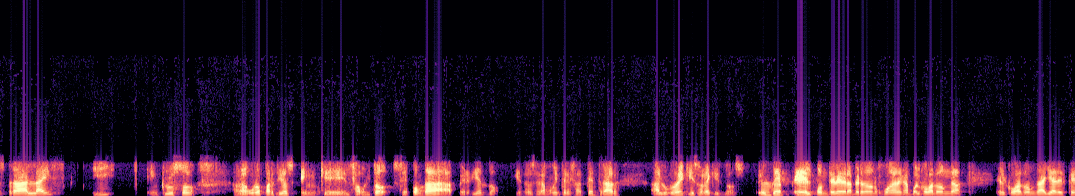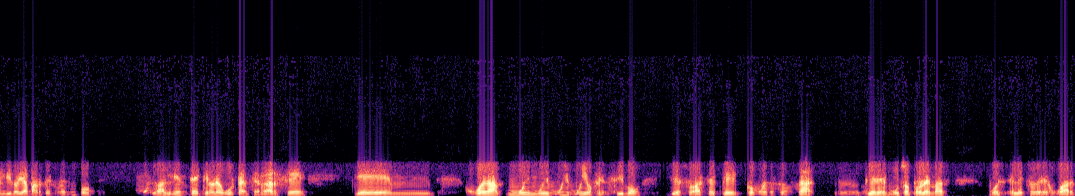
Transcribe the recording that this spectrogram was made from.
esperar al live y incluso habrá algunos partidos en que el favorito se ponga perdiendo. Y entonces será muy interesante entrar al 1X o al X2. El, Pontevedra, perdón, juega en el campo del Covadonga. El Covadonga ya ha descendido y aparte es un equipo muy valiente, que no le gusta encerrarse, que mm, juega muy, muy, muy, muy ofensivo y eso hace que, como en defensa tiene muchos problemas, pues el hecho de jugar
